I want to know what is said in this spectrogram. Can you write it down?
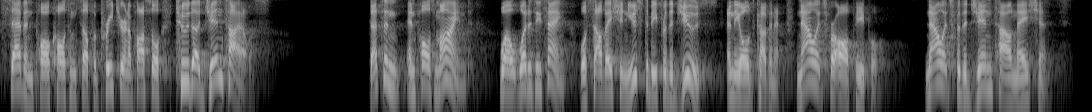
7, Paul calls himself a preacher and apostle to the Gentiles. That's in, in Paul's mind. Well, what is he saying? Well, salvation used to be for the Jews in the Old Covenant. Now it's for all people. Now it's for the Gentile nations.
